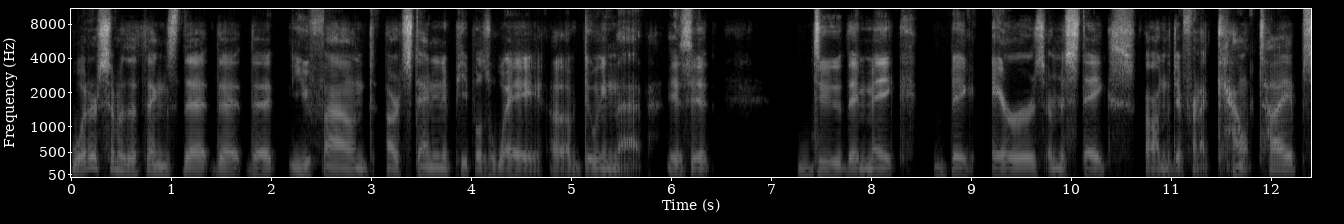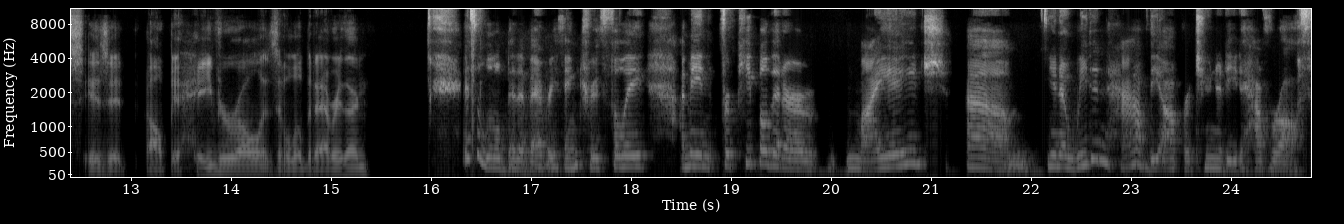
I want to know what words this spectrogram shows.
What are some of the things that that that you found are standing in people's way of doing that? Is it do they make big errors or mistakes on the different account types? Is it all behavioral? Is it a little bit of everything? It's a little bit of everything, truthfully. I mean, for people that are my age, um, you know, we didn't have the opportunity to have Roth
